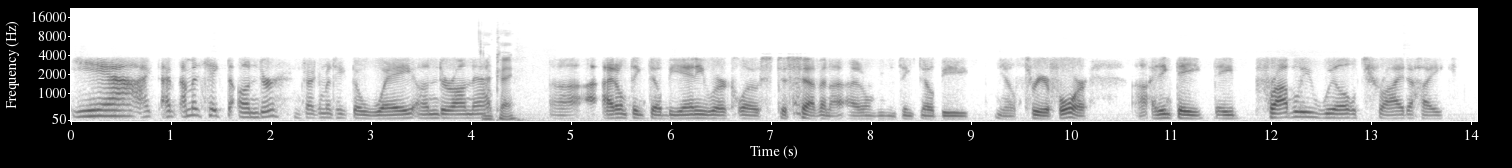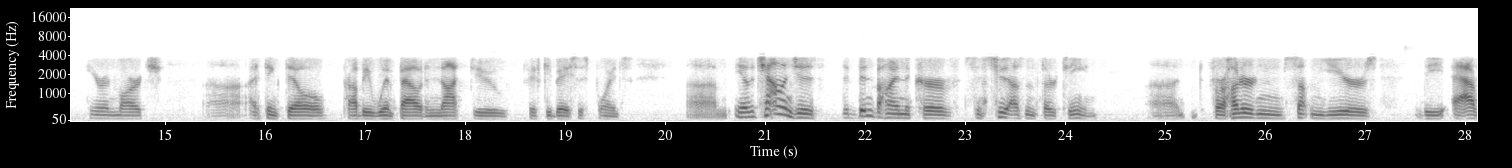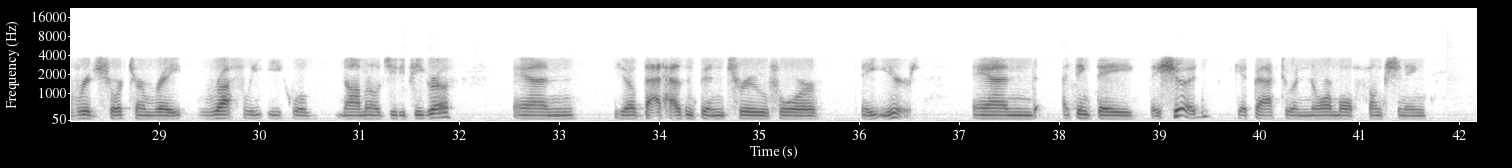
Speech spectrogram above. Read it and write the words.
Yeah, I, I'm going to take the under. In fact, I'm going to take the way under on that. Okay. Uh, I don't think they'll be anywhere close to seven. I, I don't even think they'll be, you know, three or four. Uh, I think they they probably will try to hike here in March. Uh, I think they'll probably wimp out and not do 50 basis points. Um, you know, the challenge is they've been behind the curve since 2013. Uh, for 100 and something years, the average short-term rate roughly equaled nominal GDP growth, and you know that hasn't been true for eight years. And I think they they should get back to a normal functioning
